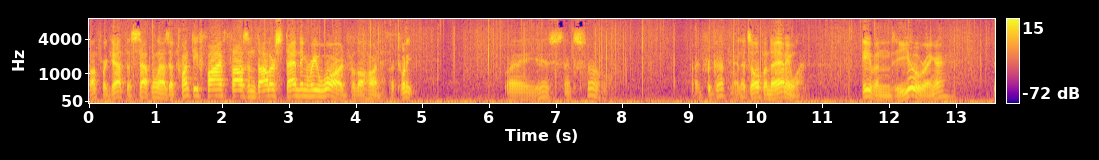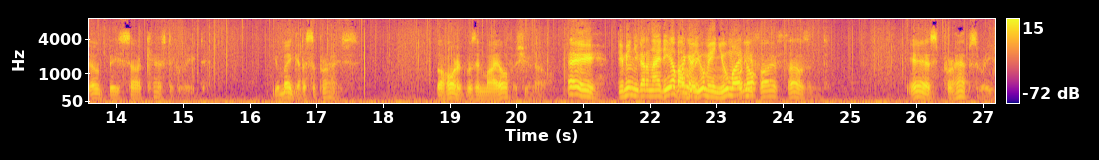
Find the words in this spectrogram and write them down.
Don't forget, the Sentinel has a $25,000 standing reward for the Hornet. A 20. Why, yes, that's so. I'd forgotten. And it's open to anyone. Even to you, Ringer. Don't be sarcastic, Reed. You may get a surprise. The Hornet was in my office, you know. Hey, do you mean you got an idea about Ringer, you mean you might know? Twenty-five thousand. Yes, perhaps, Reed.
